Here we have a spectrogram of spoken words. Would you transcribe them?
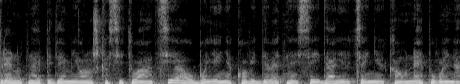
Trenutna epidemiološka situacija oboljenja COVID-19 se i dalje ocenjuje kao nepovoljna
